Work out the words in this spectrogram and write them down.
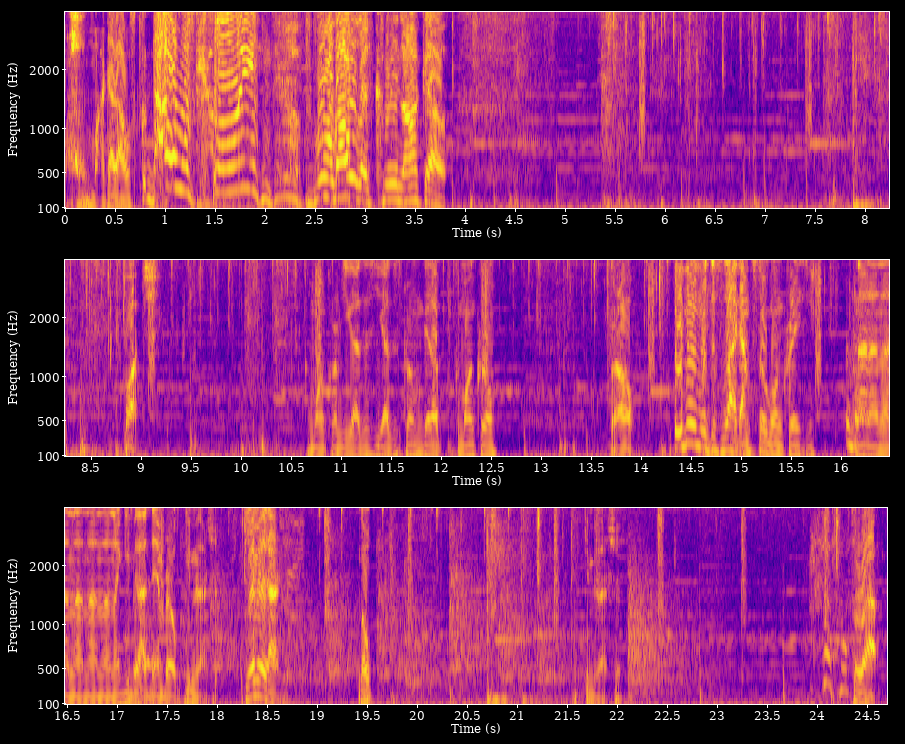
Oh my god, that was that was clean, bro. That was a clean knockout. Watch. Come on, Chrom. You got this. You got this, Chrom. Get up. Come on, Chrom. Bro. Even with this lag, I'm still going crazy. No, no, no, no, no, no, no. Give me that damn, bro. Give me that shit. Give me that. Nope. Give me that shit. Throw out.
